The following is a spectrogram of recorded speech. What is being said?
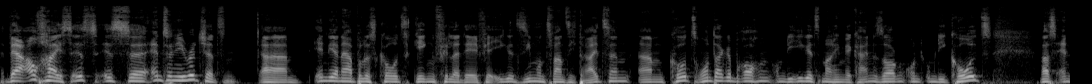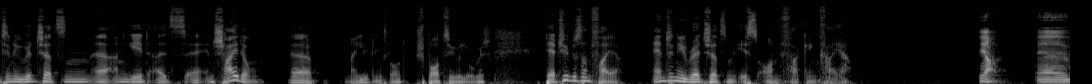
wer auch heiß ist, ist äh, Anthony Richardson. Ähm, Indianapolis Colts gegen Philadelphia Eagles 27-13. Ähm, kurz runtergebrochen. Um die Eagles mache ich mir keine Sorgen. Und um die Colts, was Anthony Richardson äh, angeht als äh, Entscheidung, äh, mein Lieblingswort, sportpsychologisch, der Typ ist on fire. Anthony Richardson ist on fucking fire. Ja. Äh,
